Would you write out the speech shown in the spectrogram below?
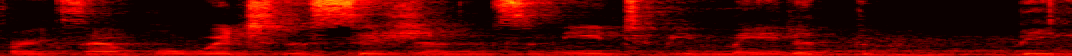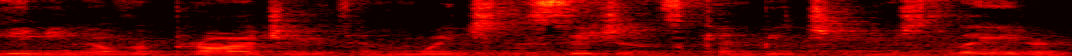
For example, which decisions need to be made at the beginning of a project and which decisions can be changed later.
